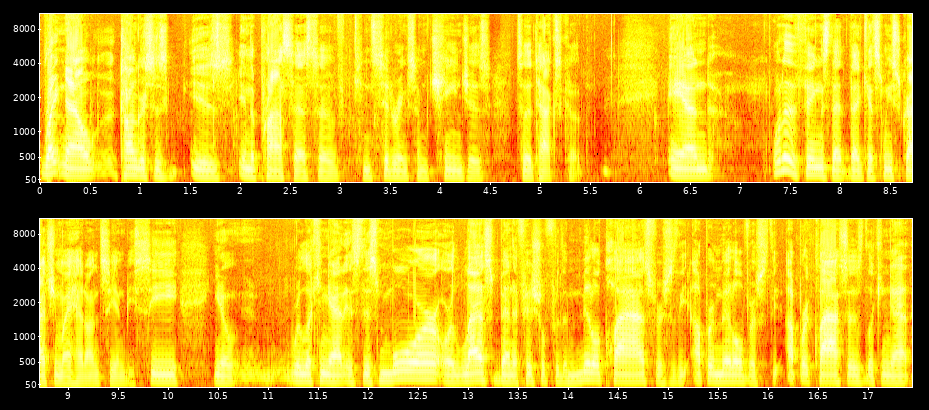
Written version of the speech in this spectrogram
right now, Congress is, is in the process of considering some changes to the tax code. And one of the things that, that gets me scratching my head on CNBC, you know, we're looking at is this more or less beneficial for the middle class versus the upper middle versus the upper classes, looking at,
